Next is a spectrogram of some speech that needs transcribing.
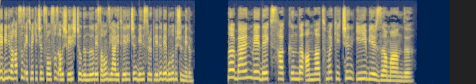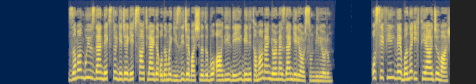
Ve beni rahatsız etmek için sonsuz alışveriş çılgınlığı ve salon ziyaretleri için beni sürükledi ve bunu düşünmedim. Bana Ben ve Dex hakkında anlatmak için iyi bir zamandı. Zaman bu yüzden Dexter gece geç saatlerde odama gizlice başladı bu adil değil beni tamamen görmezden geliyorsun biliyorum. O sefil ve bana ihtiyacı var.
